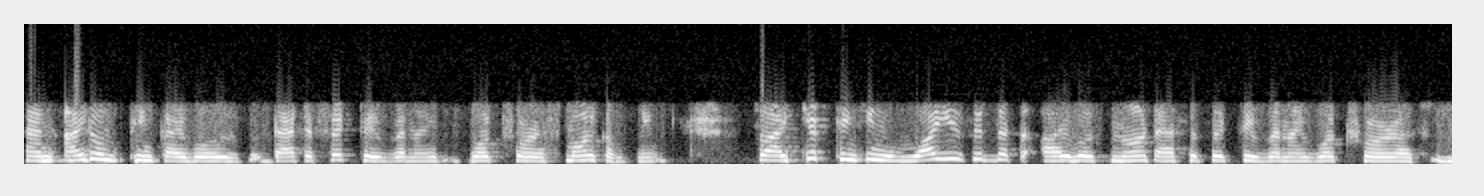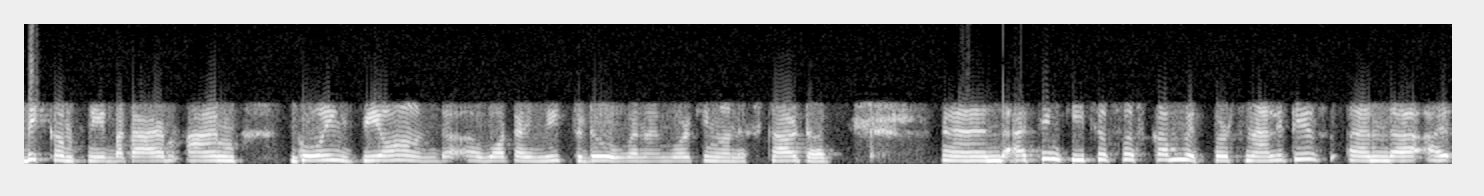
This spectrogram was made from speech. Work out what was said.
and I don't think I was that effective when I worked for a small company. So I kept thinking, why is it that I was not as effective when I worked for a big company, but I'm I'm going beyond uh, what I need to do when I'm working on a startup. And I think each of us come with personalities, and uh, I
